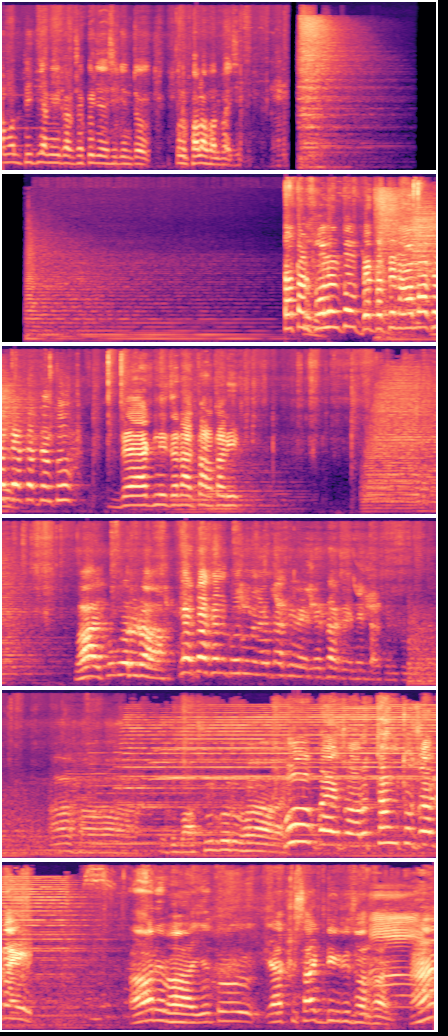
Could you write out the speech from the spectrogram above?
আমল থেকে আমি এই ব্যবসা করে যাচ্ছি কিন্তু কোনো ফলাফল পাইছি না। তাড়াতাড়ি চলেন তো ব্যাগ দেন আমাকে ব্যাগ দেন তো। ব্যাগ নিতে না তাড়াতাড়ি। ভাই কোন গরুটা? এ দেখেন গরু এ দেখেন এ দেখেন এ দেখেন। আহা এ বাসুর গরু ভাই। খুব গায়ে জ্বর অত্যন্ত জ্বর গায়ে আরে ভাই এ তো একশো ষাট ডিগ্রি জ্বর ভাই। হ্যাঁ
